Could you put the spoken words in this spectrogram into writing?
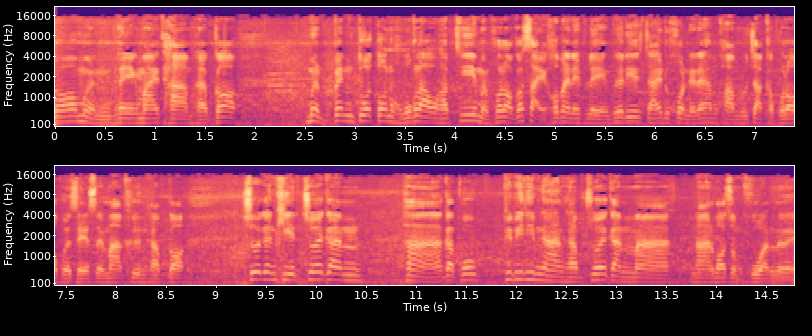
ก็เหมือนเพลง My Time ครับก็เหมือนเป็นตัวตนของพวกเราครับที่เหมือนพวกเราก็ใส่เข้าไปในเพลง เพื่อที่จะให้ทุกคนได้ทำความรู้จักกับพวกเราเพอร์เซสได้มากขึ้นครับ ก็ช่วยกันคิดช่วยกัน หากับพวกพี่ๆทีมงานครับ ช่วยกันมานานพอสมควรเลย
